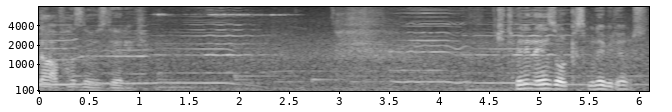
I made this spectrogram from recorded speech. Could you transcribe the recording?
daha fazla özleyerek. Gitmenin en zor kısmı ne biliyor musun?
